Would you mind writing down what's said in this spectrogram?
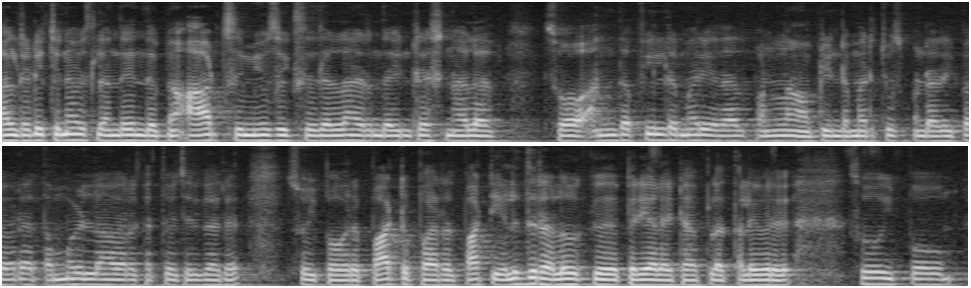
ஆல்ரெடி சின்ன வயசுலேருந்து இந்த ஆர்ட்ஸு மியூசிக்ஸ் இதெல்லாம் இருந்த இன்ட்ரெஸ்ட்னால ஸோ அந்த ஃபீல்டு மாதிரி ஏதாவது பண்ணலாம் அப்படின்ற மாதிரி சூஸ் பண்ணுறாரு இப்போ வர தமிழ்லாம் வேறு கற்று வச்சுருக்காரு. ஸோ இப்போ ஒரு பாட்டு பாடுறது பாட்டு எழுதுகிற அளவுக்கு பெரிய ஆளாயிட்டாப்பில் தலைவர். ஸோ இப்போது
